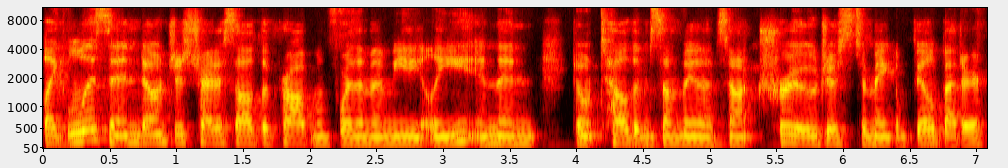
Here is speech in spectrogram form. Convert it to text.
like listen, don't just try to solve the problem for them immediately. And then don't tell them something that's not true just to make them feel better.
